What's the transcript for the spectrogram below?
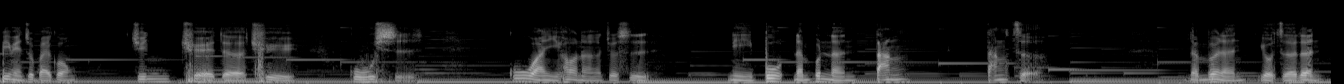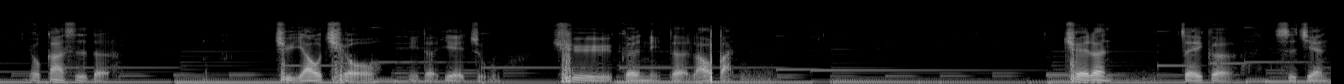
避免做白工，精确的去估时，估完以后呢，就是你不能不能当当责。能不能有责任、有尬事的去要求你的业主，去跟你的老板确认这个时间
